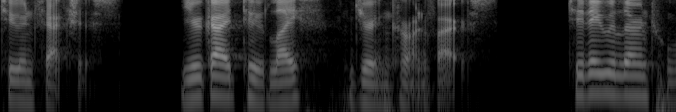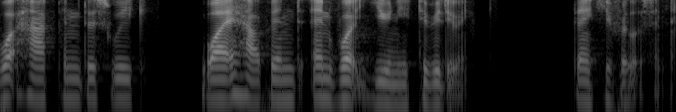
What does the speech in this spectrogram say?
to Infectious, your guide to life during coronavirus. Today we learned what happened this week, why it happened, and what you need to be doing. Thank you for listening.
